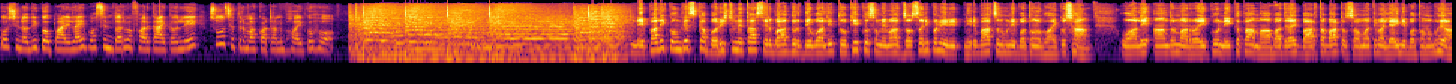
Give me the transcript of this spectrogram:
कोशी नदीको पानीलाई पश्चिमतर्फ फर्काएकोले सो क्षेत्रमा कटन भएको हो। नेपाली कङ्ग्रेसका वरिष्ठ नेता शेरबहादुर देवालले तोकिएको समयमा जसरी पनि निर्वाचन हुने बताउनु भएको छ। उहाँले आन्दोलनमा रहेको नेकपा माओवादीलाई वार्ताबाट सहमतिमा ल्याइने बताउनुभयो।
